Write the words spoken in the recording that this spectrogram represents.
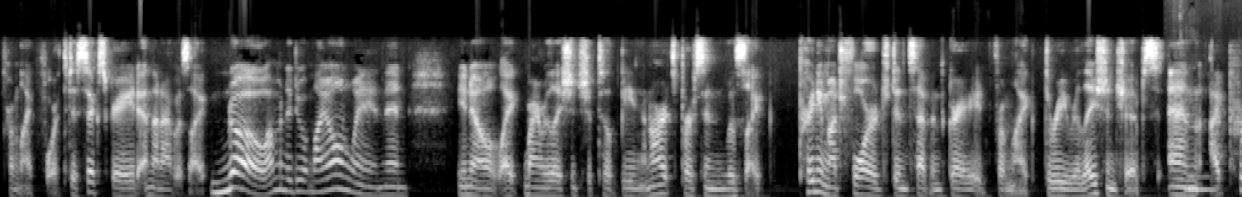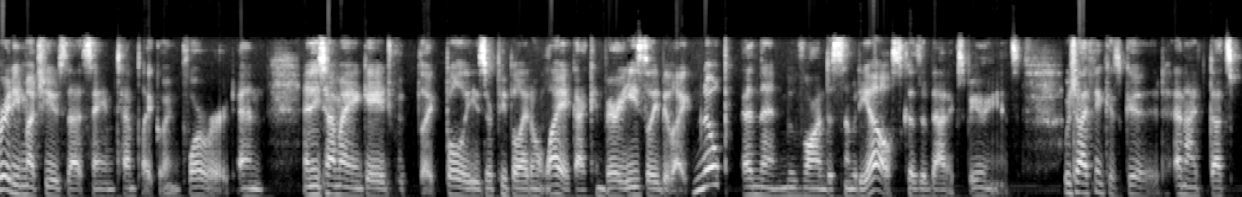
from like 4th to 6th grade and then I was like, "No, I'm going to do it my own way." And then you know, like my relationship to being an arts person was like pretty much forged in seventh grade from like three relationships. And mm. I pretty much use that same template going forward. And anytime I engage with like bullies or people I don't like, I can very easily be like, nope, and then move on to somebody else because of that experience, which I think is good. And I that's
